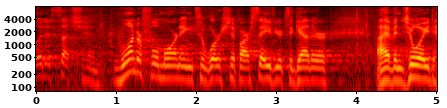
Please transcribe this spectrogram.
Well, it is such a wonderful morning to worship our Savior together. I have enjoyed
